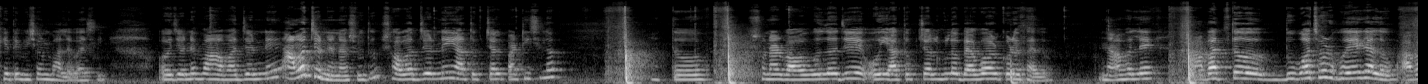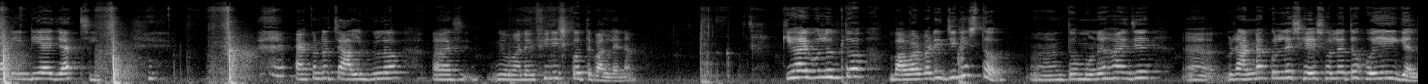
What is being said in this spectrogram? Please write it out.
খেতে ভীষণ ভালোবাসি। ওই জন্য মা আমার জন্যে, আমার জন্য না শুধু, সবার জন্যই আতপ চাল পাঠিয়েছিল তো সোনার বাবা বলল যে, ওই আতপ চালগুলো ব্যবহার করে ফেলো। না হলে আবার তো দু বছর হয়ে গেল, আবার ইন্ডিয়ায় যাচ্ছি। এখনও চালগুলো মানে ফিনিশ করতে পারলে না। কি হয় বলুন তো? বাবার বাড়ির জিনিস তো? তো মনে হয় যে রান্না করলে শেষ হলে তো হয়েই গেল।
